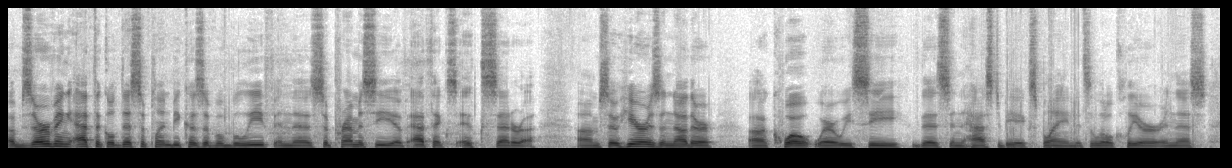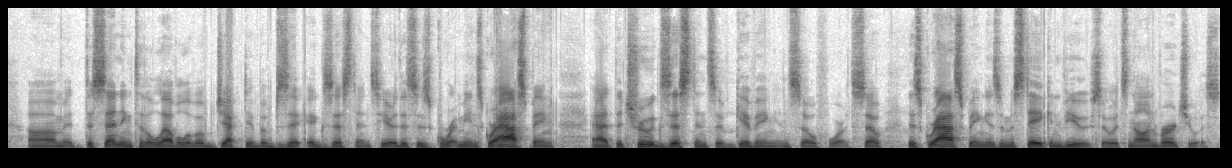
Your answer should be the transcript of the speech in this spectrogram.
observing ethical discipline because of a belief in the supremacy of ethics, etc. Um, so here is another uh, quote where we see this and it has to be explained. It's a little clearer in this. Um, it- descending to the level of objective existence. Here, this is means grasping at the true existence of giving and so forth. So this grasping is a mistaken view, so it's non-virtuous.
